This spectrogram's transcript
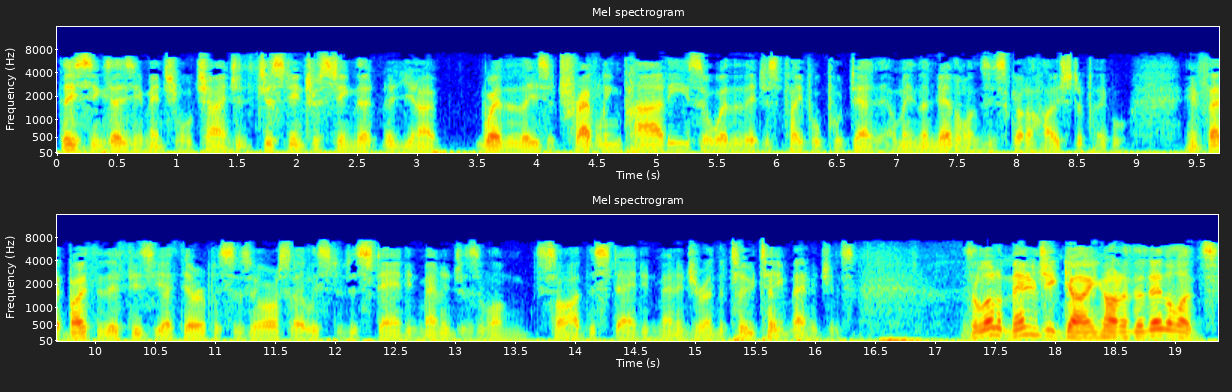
these things, as you mentioned, will change. It's just interesting that you know whether these are travelling parties or whether they're just people put down. I mean, the Netherlands has got a host of people. In fact, both of their physiotherapists are also listed as stand-in managers alongside the stand-in manager and the two team managers. There's a lot of managing going on in the Netherlands.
